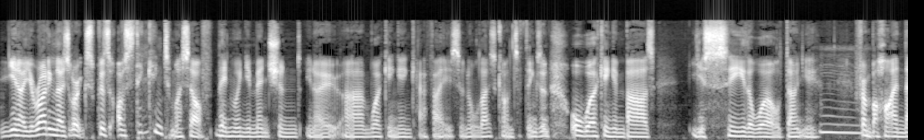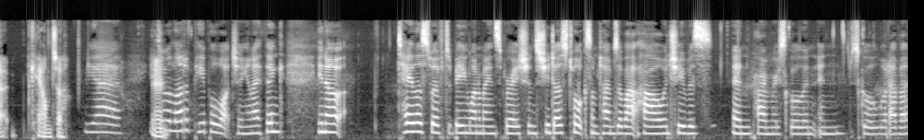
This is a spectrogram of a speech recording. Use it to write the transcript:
you know, you're writing those lyrics because I was thinking to myself then when you mentioned, you know, um, working in cafes and all those kinds of things, and or working in bars, you see the world, don't you, Mm. from behind that counter. Yeah, you And- do a lot of people watching, and I think, you know, Taylor Swift being one of my inspirations, she does talk sometimes about how when she was in primary school and in school, whatever,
